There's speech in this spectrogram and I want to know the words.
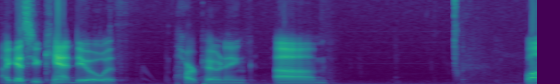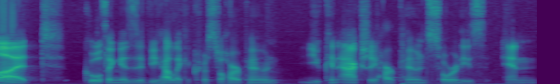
I guess you can't do it with harpooning. Um, but cool thing is if you have like a crystal harpoon, you can actually harpoon swordies and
